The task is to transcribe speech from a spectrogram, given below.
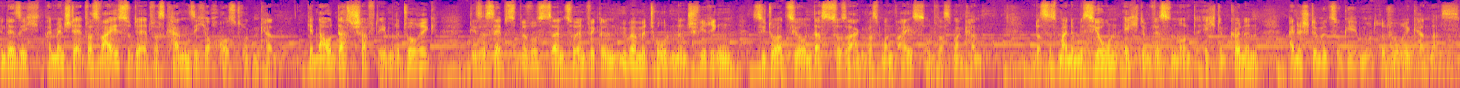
in der sich ein Mensch, der etwas weiß und der etwas kann, sich auch ausdrücken kann genau das schafft eben Rhetorik, dieses Selbstbewusstsein zu entwickeln, über Methoden in schwierigen Situationen das zu sagen, was man weiß und was man kann. Und das ist meine Mission, echtem Wissen und echtem Können eine Stimme zu geben und Rhetorik kann das.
